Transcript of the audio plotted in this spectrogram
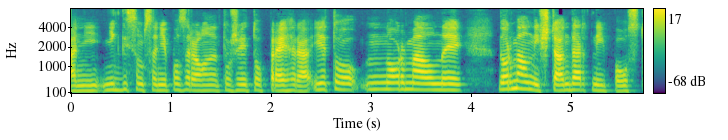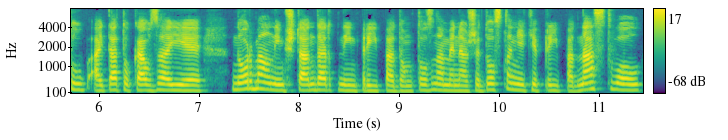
ani, nikdy som sa nepozerala na to, že je to prehra. Je to normálne, normálny štandardný postup. Aj táto kauza je normálnym štandardným prípadom. To znamená, že dostanete prípad na stôl,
